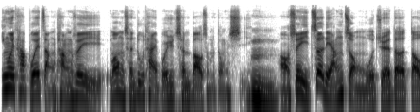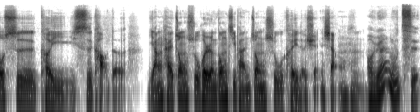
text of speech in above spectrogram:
因为它不会长胖，所以某种程度它也不会去撑爆什么东西，嗯，哦，所以这两种我觉得都是可以思考的阳台种树或人工基盘种树可以的选项。嗯，哦，原来如此，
